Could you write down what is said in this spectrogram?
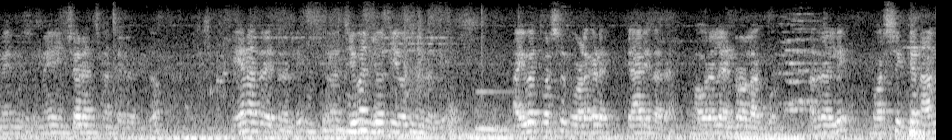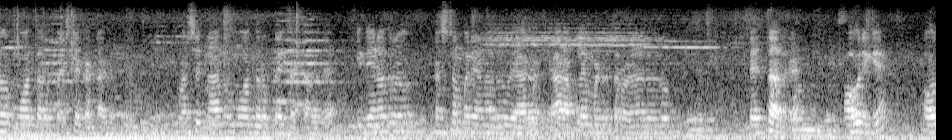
ಮೇನ್ ಮೇನ್ ಇನ್ಶೂರೆನ್ಸ್ ಅಂತ ಹೇಳಿದ್ದು. ಏನಂದ್ರೆ ಇದರಲ್ಲಿ ಜೀವನ್ ಜ್ಯೋತಿ ಯೋಜನೆಯಲ್ಲಿ ಐವತ್ತು ವರ್ಷದ ಒಳಗಡೆ ಯಾರಿದ್ದಾರೆ, ಅವರೆಲ್ಲ ಎನ್ರೋಲ್ ಆಗ್ಬೋದು. ಅದರಲ್ಲಿ ವರ್ಷಕ್ಕೆ ನಾನ್ನೂರ ಮೂವತ್ತಾರು ರೂಪಾಯಿ ಅಷ್ಟೇ ಕಟ್ಟಾಗುತ್ತೆ. ವರ್ಷಕ್ಕೆ ನಾನ್ನೂರ ಮೂವತ್ತಾರು ರೂಪಾಯಿ ಕಟ್ಟಾದರೆ ಇದೇನಾದರೂ ಕಸ್ಟಮರ್ ಏನಾದರೂ ಯಾರು ಯಾರು ಅಪ್ಲೈ ಮಾಡಿರ್ತಾರೋ, ಏನಾದರೂ ಡೆತ್ ಆದರೆ ಅವರಿಗೆ, ಅವ್ರ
